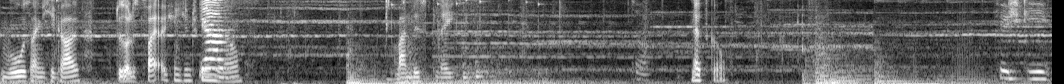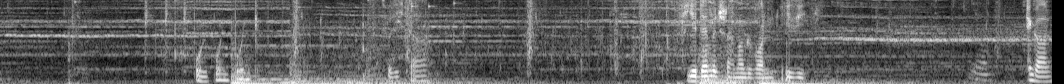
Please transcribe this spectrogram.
Wo ist eigentlich egal. Du solltest zwei Eichhörnchen spielen, Ja, genau. das, War ein Display. so. Let's go. Fischki. Boink, boink, boink. Was will ich da? Vier Damage haben wir gewonnen. Easy. Ja. Egal.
